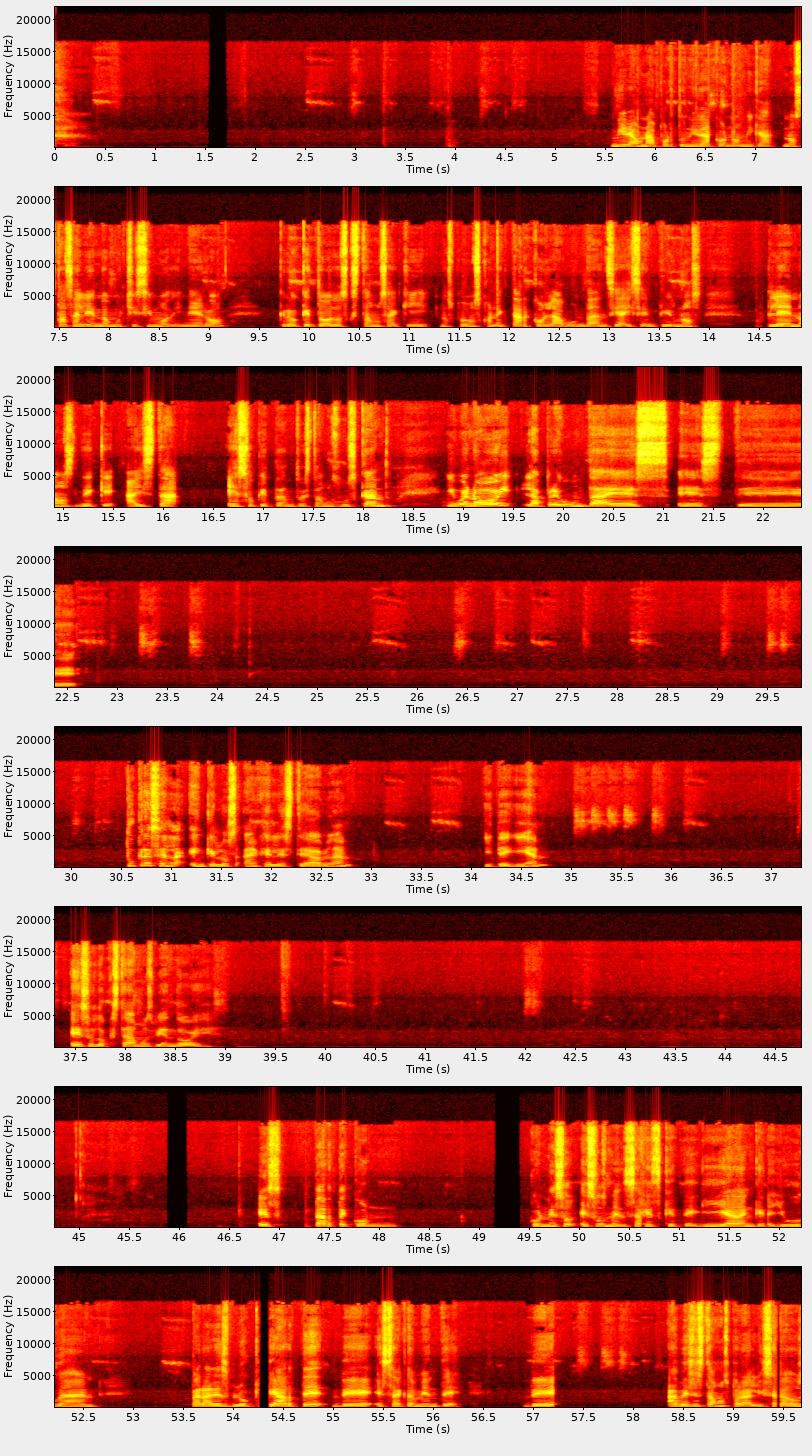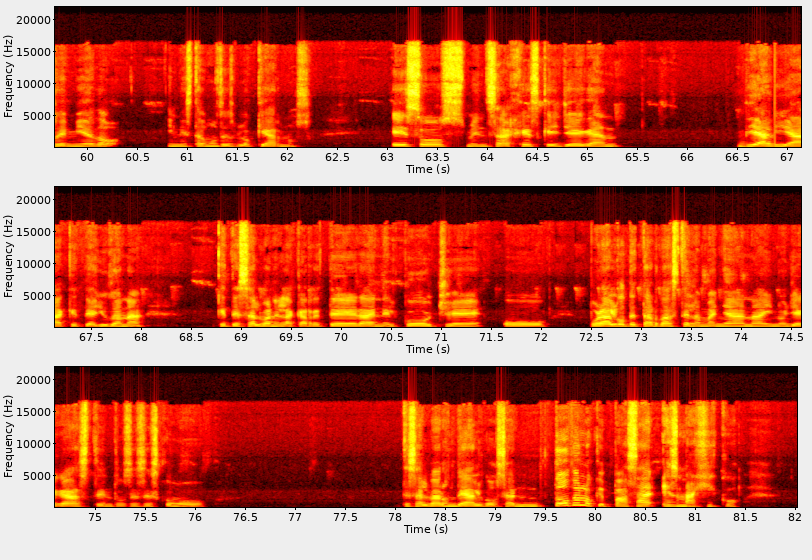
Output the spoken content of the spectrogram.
Mira una oportunidad económica. Nos está saliendo muchísimo dinero. Creo que todos los que estamos aquí nos podemos conectar con la abundancia y sentirnos plenos de que ahí está eso que tanto estamos buscando. Y bueno, hoy la pregunta es, este, ¿Tú crees en, la, en que los ángeles te hablan y te guían? Eso es lo que estábamos viendo hoy. Es darte con, con eso, esos mensajes que te guían, que te ayudan para desbloquearte de exactamente de a veces estamos paralizados de miedo y necesitamos desbloquearnos. Esos mensajes que llegan día a día, que te ayudan a, que te salvan en la carretera, en el coche, o por algo te tardaste en la mañana y no llegaste, entonces es como te salvaron de algo. O sea, todo lo que pasa es mágico.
